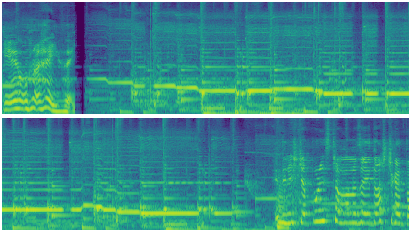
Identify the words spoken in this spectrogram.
কেউ নাই ভাই। জিনিসটা পরিশ্রম অনুযায়ী দশ টাকা তো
